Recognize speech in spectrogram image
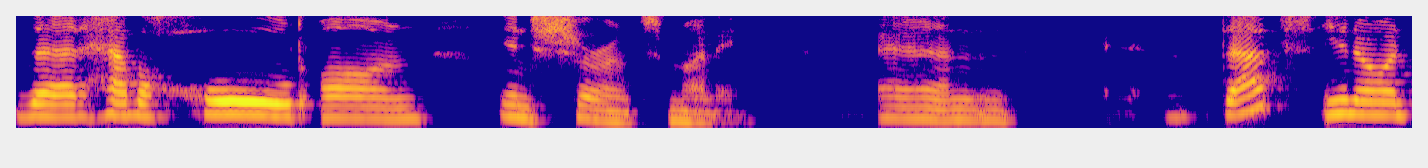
that have a hold on insurance money. And that's, you know, and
